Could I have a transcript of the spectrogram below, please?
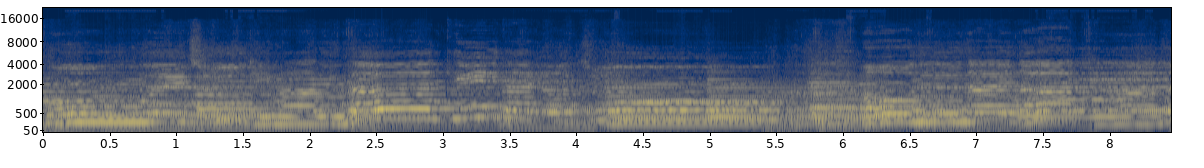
도움을 주기만은 난 기다렸죠. 어느 날 나타나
